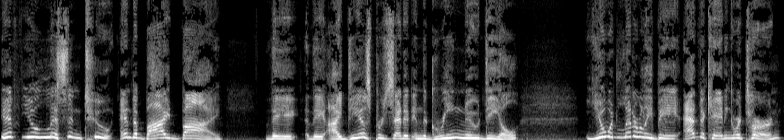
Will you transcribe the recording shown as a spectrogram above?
If you listen to and abide by the the ideas presented in the Green New Deal, you would literally be advocating a return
